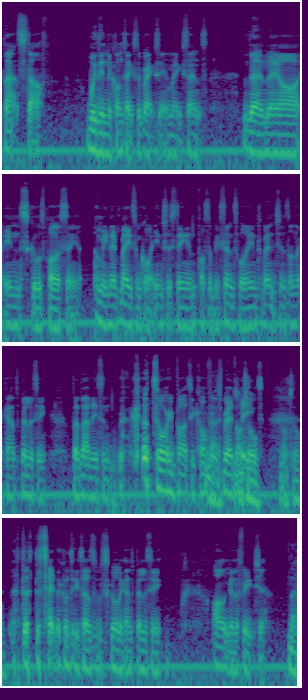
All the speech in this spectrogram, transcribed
that stuff, within the context of Brexit, it makes sense, than they are in schools policy. I mean, they've made some quite interesting and possibly sensible interventions on accountability, but that isn't a Tory party conference red not meat. at all. Not at all. The, the technical details of school accountability aren't going to feature. No.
